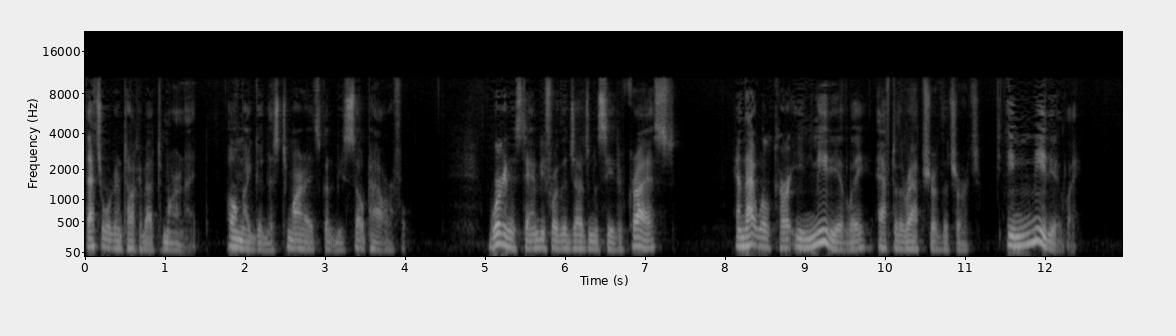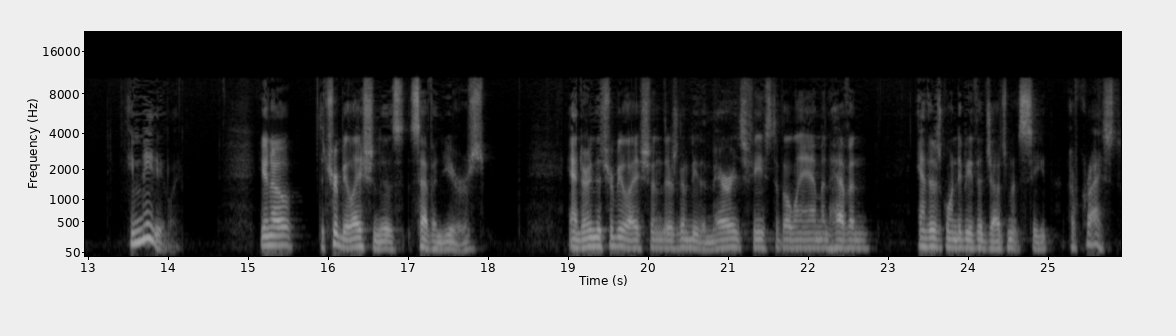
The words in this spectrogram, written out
That's what we're going to talk about tomorrow night. Oh my goodness, tomorrow night is going to be so powerful. We're going to stand before the judgment seat of Christ, and that will occur immediately after the rapture of the church. Immediately. Immediately. You know, the tribulation is seven years. And during the tribulation, there's going to be the marriage feast of the Lamb in heaven, and there's going to be the judgment seat of Christ.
